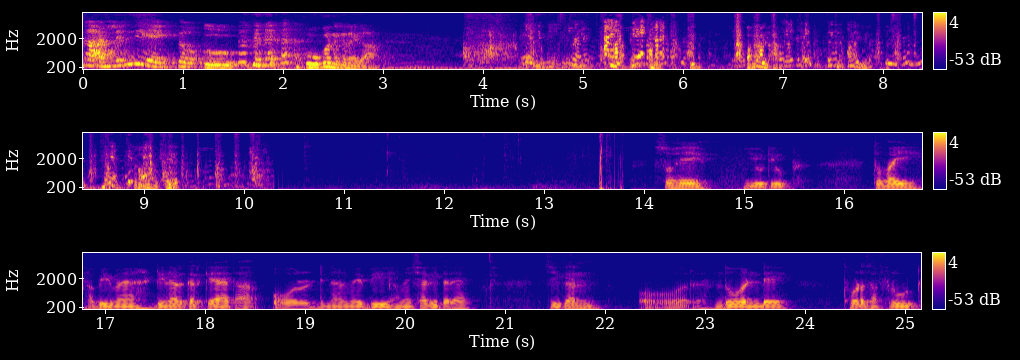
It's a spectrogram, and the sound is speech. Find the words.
काट लेंदी एक तो ऊ ऊ कौन करेगा सो हे यूट्यूब तो भाई अभी मैं डिनर करके आया था और डिनर में भी हमेशा की तरह चिकन और दो अंडे थोड़ा सा फ्रूट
